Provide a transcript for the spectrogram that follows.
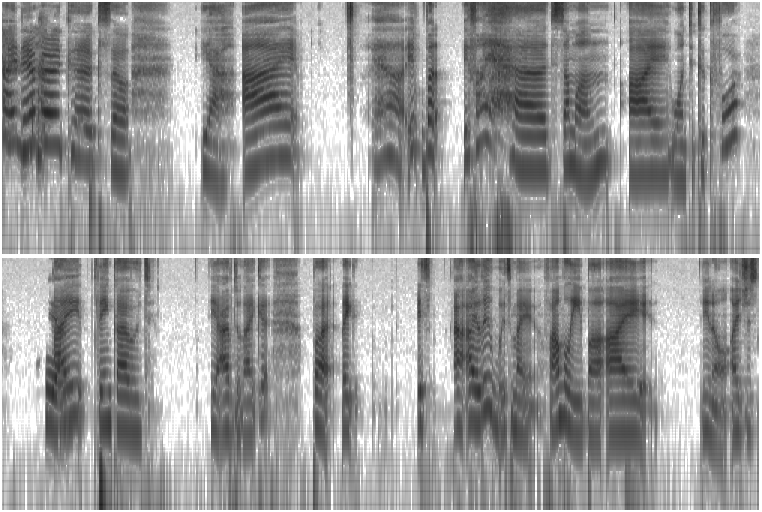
I never cook. So yeah, I yeah. If, but if I had someone I want to cook for, Yeah. I think I would, yeah, I would like it, but like, it's I, I live with my family, but I, you know, I just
